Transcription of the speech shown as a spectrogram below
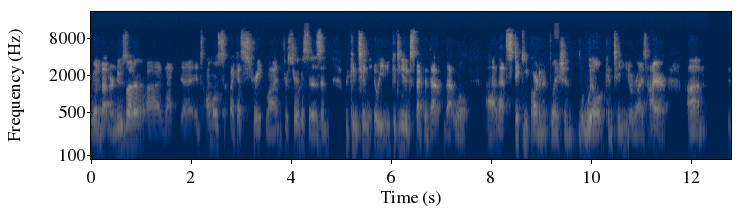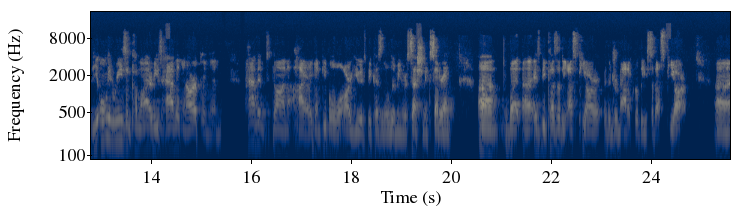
wrote about in our newsletter. that it's almost like a straight line for services, and we continue we continue to expect that that, that will uh, that sticky part of inflation will continue to rise higher. Um, the only reason commodities haven't, in our opinion, haven't gone higher, again, people will argue it's because of the looming recession, et cetera, um, but uh, is because of the SPR, the dramatic release of SPR. Uh,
